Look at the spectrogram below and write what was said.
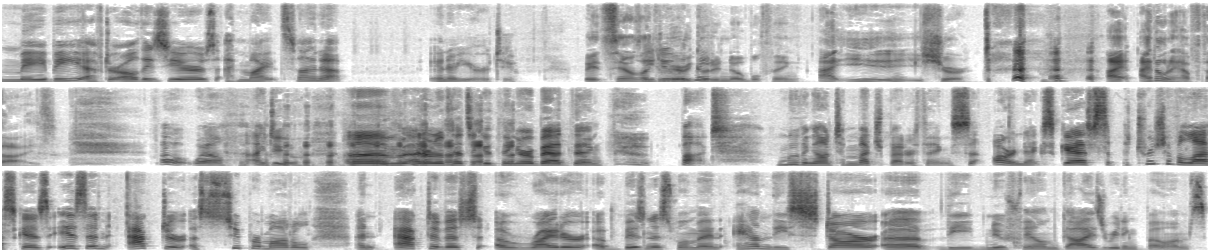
maybe after all these years, I might sign up in a year or two. It sounds like a very me? good and noble thing. I y- y- sure. I I don't have thighs. Oh, well, I do. Um, I don't know if that's a good thing or a bad thing. But moving on to much better things. Our next guest, Patricia Velasquez, is an actor, a supermodel, an activist, a writer, a businesswoman, and the star of the new film Guys Reading Poems.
